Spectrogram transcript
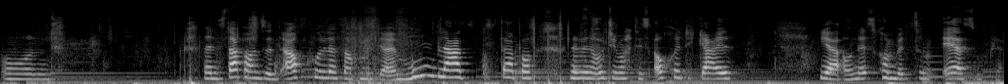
Und seine Star Power sind auch cool. Das ist auch mit der Moonblast Star Power. Wenn er seine Ulti macht, ist auch richtig geil. Ja, und jetzt kommen wir zum ersten Platz.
